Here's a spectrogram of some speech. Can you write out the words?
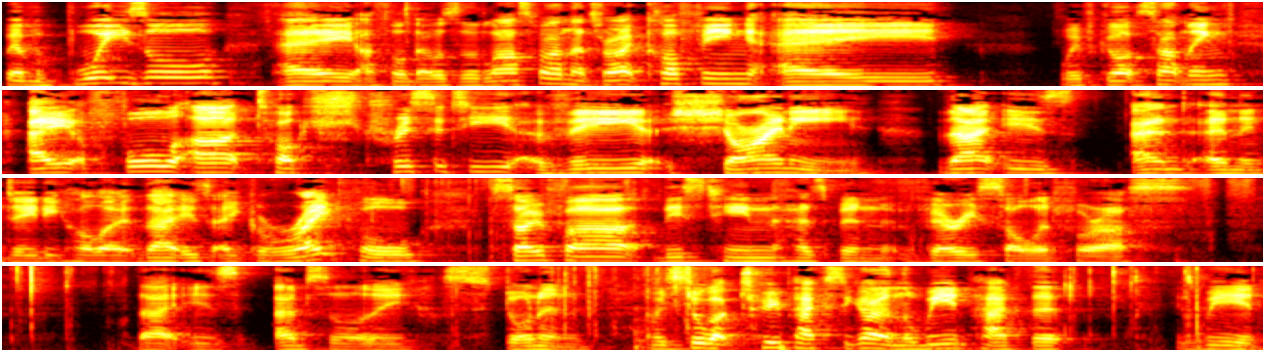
we have a Buizel, a, I thought that was the last one, that's right, Koffing, a, we've got something, a Full Art Toxtricity V Shiny. That is, and an Indeedee Holo, That is a great pull. So far, this tin has been very solid for us. That is absolutely stunning. we've still got two packs to go in the weird pack that is weird.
